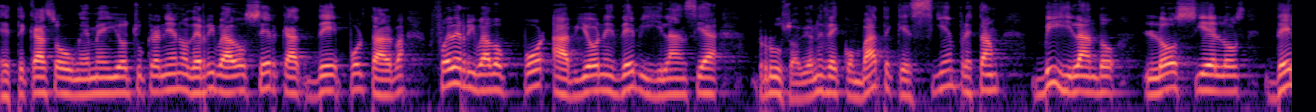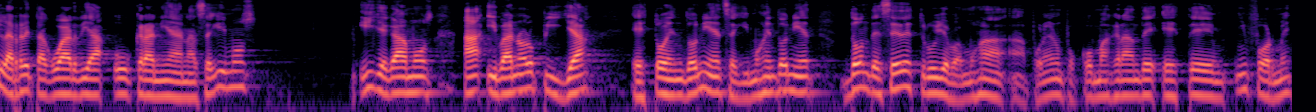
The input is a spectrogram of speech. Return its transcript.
este caso un Mi-8 ucraniano derribado cerca de Portalba, fue derribado por aviones de vigilancia ruso, aviones de combate que siempre están vigilando los cielos de la retaguardia ucraniana. Seguimos y llegamos a Oropilla, esto en Donetsk, seguimos en Donetsk, donde se destruye, vamos a poner un poco más grande este informe,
